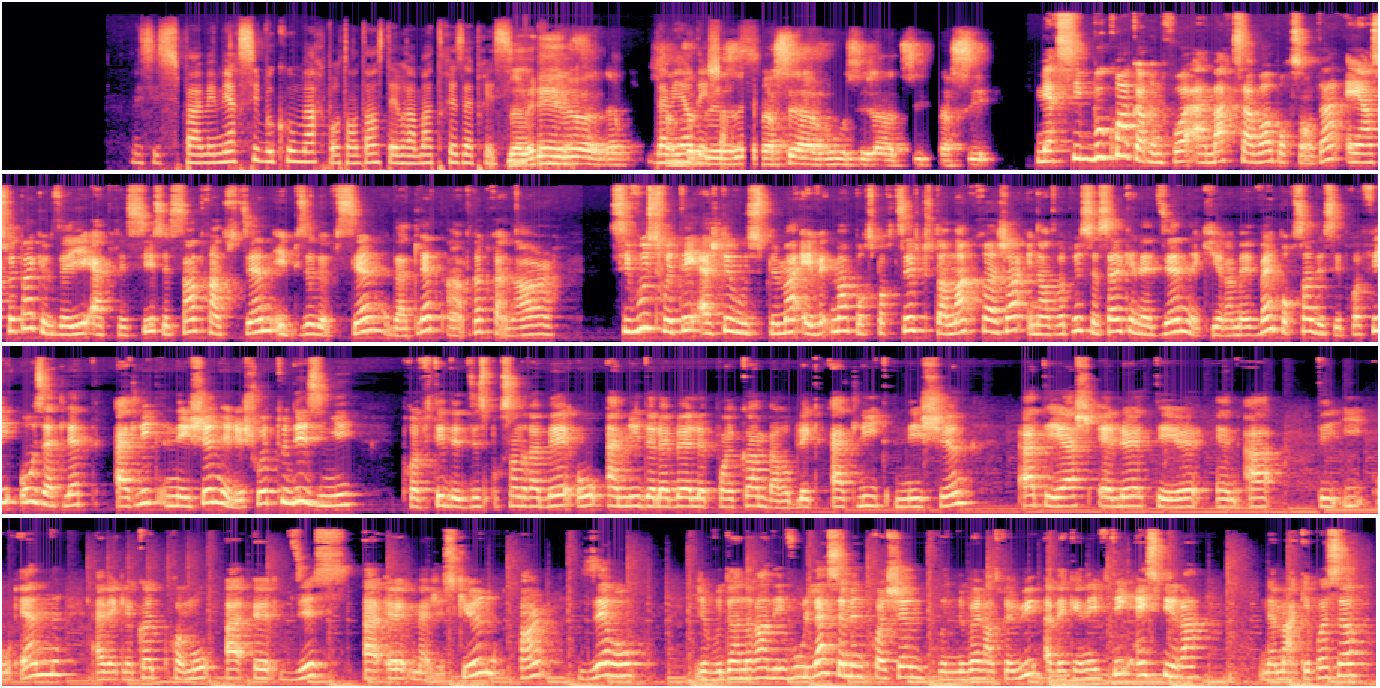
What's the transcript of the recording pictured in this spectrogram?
Mais c'est super. Mais merci beaucoup, Marc, pour ton temps. C'était vraiment très apprécié. De rien, là. La meilleure des choses. Merci à vous. C'est gentil. Merci. Merci beaucoup encore une fois à Marc Savard pour son temps et en souhaitant que vous ayez apprécié ce 138e épisode officiel d'Athlète Entrepreneur. Si vous souhaitez acheter vos suppléments et vêtements pour sportifs tout en encourageant une entreprise sociale canadienne qui remet 20% de ses profits aux athlètes, Athlete Nation est le choix tout désigné. Profitez de 10% de rabais au ameliedelabel.com baroblique Athlete Nation, A-T-H-L-E-T-E-N-A T-I-O-N, avec le code promo AE10, AE majuscule 1 0. Je vous donne rendez-vous la semaine prochaine pour une nouvelle entrevue avec un invité inspirant. Ne manquez pas ça!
